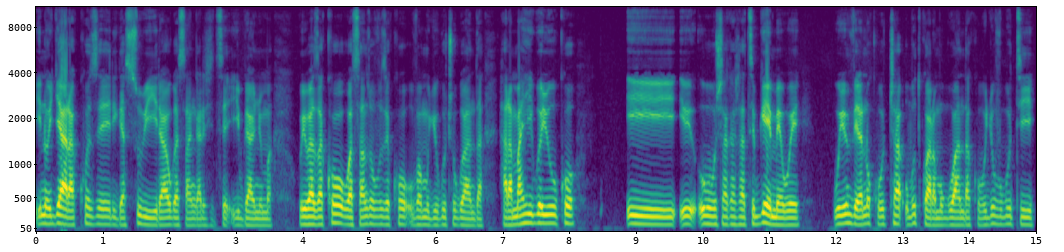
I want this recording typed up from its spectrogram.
Ino ryarakoze rigasubira ugasanga rishyitse ubwa nyuma. Wibaza ko wasanzwe uvuze ko uva mu gihugu cy'u rwanda. Hari amahirwe y'uko ubu bushakashatsi bwemewe wiyumvira no kuwuca ubutwara mu rwanda ku buryo uvuga uti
